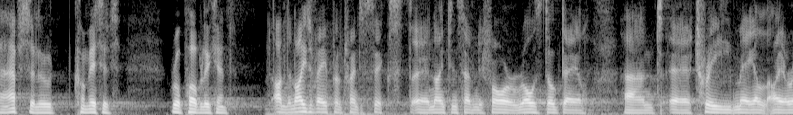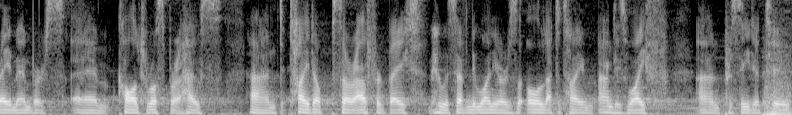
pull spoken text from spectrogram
absolute committed Republican. On the night of April 26, uh, 1974, Rose Dugdale and uh, three male IRA members um, called to Russborough House and tied up Sir Alfred Beit, who was 71 years old at the time, and his wife, and proceeded to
